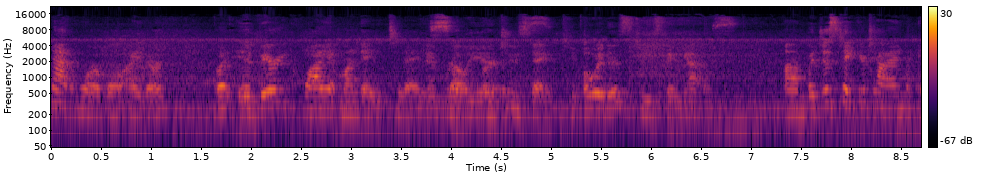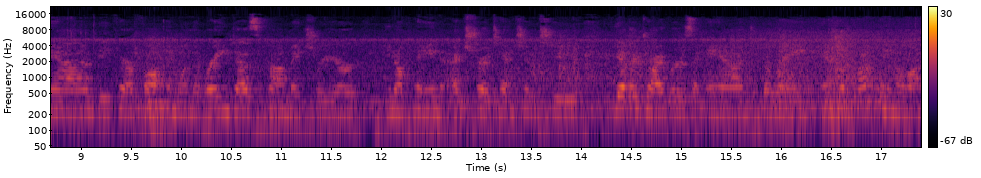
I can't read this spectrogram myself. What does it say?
not horrible either. But a very quiet Monday today, It so really or is. Tuesday. Oh, it is Tuesday. Yes. Um, but just take your time and be careful. And when the rain does come, make sure you're, you know, paying extra attention to the other drivers and the rain and the puddling along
